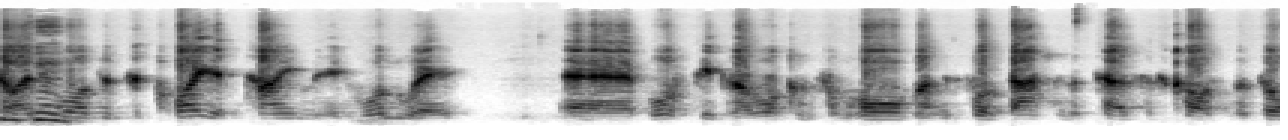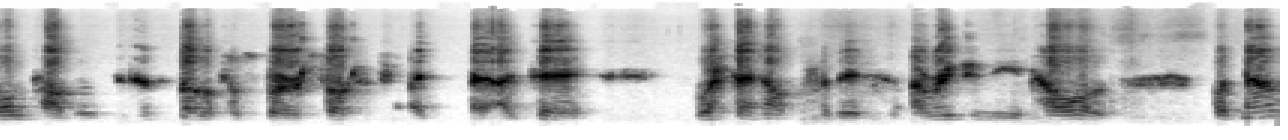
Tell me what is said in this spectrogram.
So okay. I suppose it's a quiet time in one way. Uh, most people are working from home, and I suppose that in itself is causing its own problems because none of us were sort of, I, I'd say, were set up for this originally at all. But now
